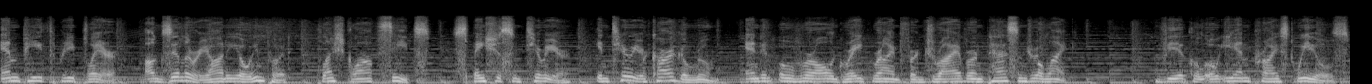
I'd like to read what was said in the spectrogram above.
MP3 player, auxiliary audio input, plush cloth seats, spacious interior, interior cargo room, and an overall great ride for driver and passenger alike. Vehicle OEM priced wheels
